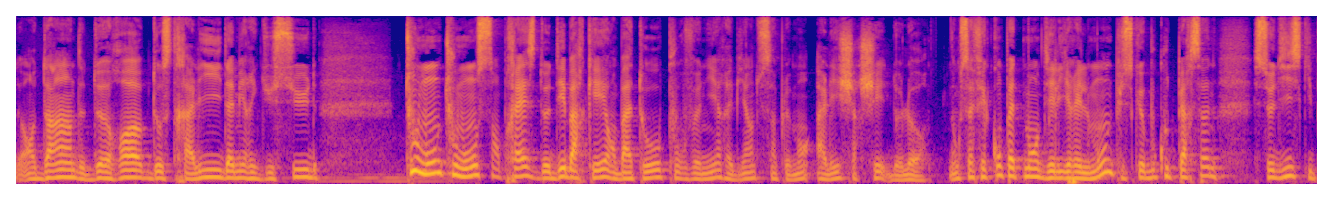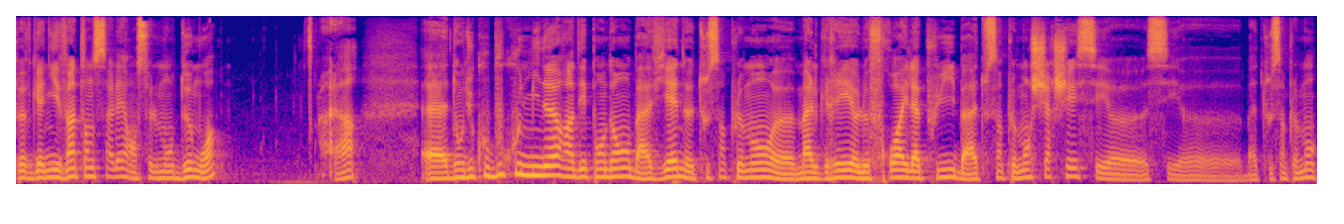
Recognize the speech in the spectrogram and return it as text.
d'Inde, d'Europe, d'Australie, d'Amérique du Sud. Tout le monde, tout le monde s'empresse de débarquer en bateau pour venir, eh bien, tout simplement aller chercher de l'or. Donc ça fait complètement délirer le monde puisque beaucoup de personnes se disent qu'ils peuvent gagner 20 ans de salaire en seulement deux mois. Voilà. Euh, donc du coup, beaucoup de mineurs indépendants bah, viennent tout simplement, euh, malgré le froid et la pluie, bah, tout simplement chercher euh, bah, tout simplement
